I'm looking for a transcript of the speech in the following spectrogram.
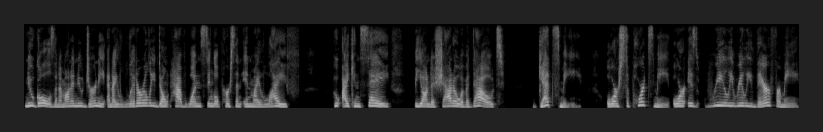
new goals and I'm on a new journey, and I literally don't have one single person in my life who I can say beyond a shadow of a doubt gets me, or supports me, or is really, really there for me,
